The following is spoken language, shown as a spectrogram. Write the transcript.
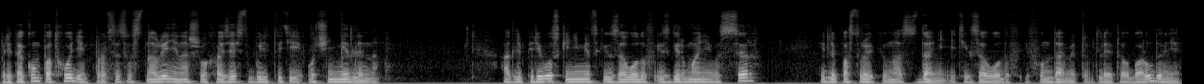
При таком подходе процесс восстановления нашего хозяйства будет идти очень медленно. А для перевозки немецких заводов из Германии в СССР и для постройки у нас зданий этих заводов и фундаментов для этого оборудования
